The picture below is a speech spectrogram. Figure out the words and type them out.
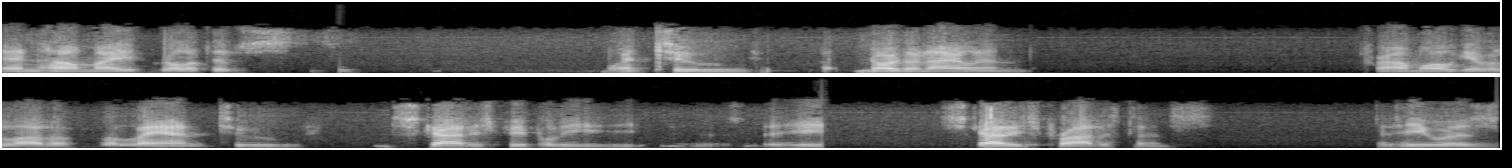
and how my relatives went to Northern Ireland. Cromwell gave a lot of uh, land to Scottish people. He, he Scottish Protestants. That he was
